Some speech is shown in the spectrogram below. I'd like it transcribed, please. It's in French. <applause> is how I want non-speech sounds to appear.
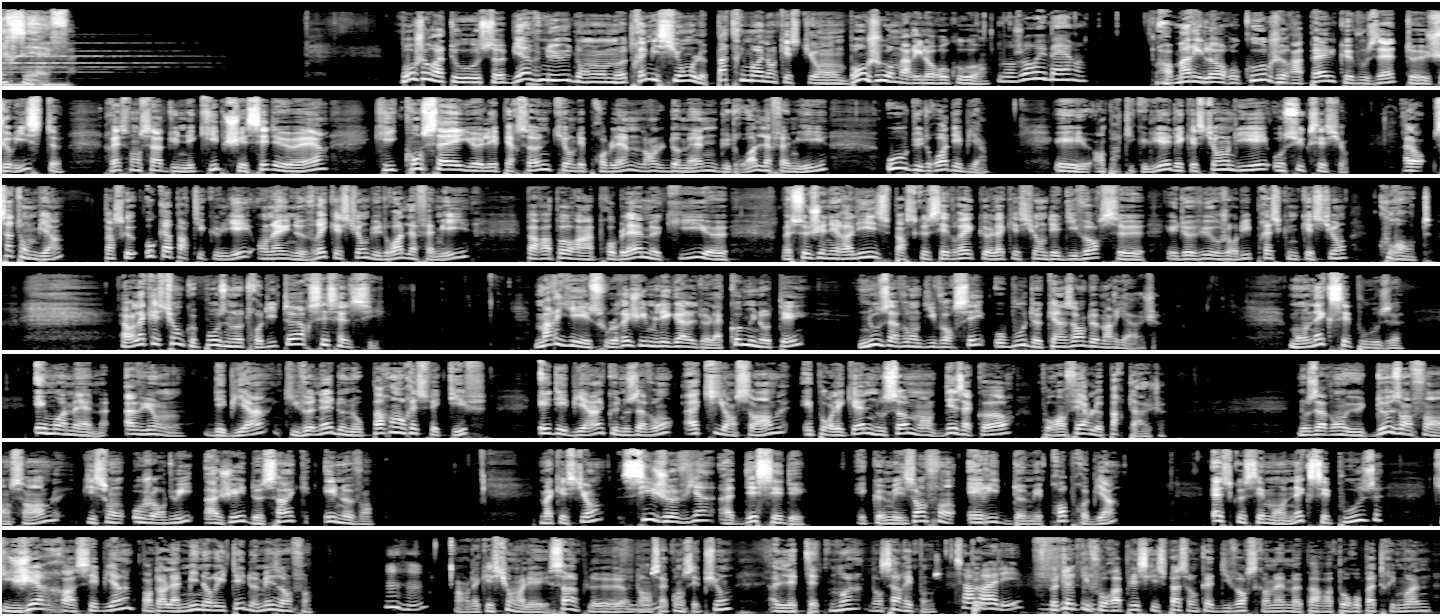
RCF. Bonjour à tous, bienvenue dans notre émission Le patrimoine en question. Bonjour Marie-Laure Aucourt. Bonjour Hubert. Alors Marie-Laure Aucourt, je rappelle que vous êtes juriste, responsable d'une équipe chez CDER qui conseille les personnes qui ont des problèmes dans le domaine du droit de la famille ou du droit des biens, et en particulier des questions liées aux successions. Alors ça tombe bien, parce qu'au cas particulier, on a une vraie question du droit de la famille par rapport à un problème qui euh, bah, se généralise parce que c'est vrai que la question des divorces euh, est devenue aujourd'hui presque une question courante. Alors la question que pose notre auditeur, c'est celle-ci. Mariés sous le régime légal de la communauté, nous avons divorcé au bout de quinze ans de mariage. Mon ex-épouse et moi-même avions des biens qui venaient de nos parents respectifs et des biens que nous avons acquis ensemble et pour lesquels nous sommes en désaccord pour en faire le partage. Nous avons eu deux enfants ensemble qui sont aujourd'hui âgés de 5 et 9 ans. Ma question, si je viens à décéder et que mes enfants héritent de mes propres biens, est-ce que c'est mon ex-épouse qui gérera ces biens pendant la minorité de mes enfants Mhm. Alors la question, elle est simple euh, dans Mhm. sa conception, elle l'est peut-être moins dans sa réponse. Ça Pe- va aller. Peut-être qu'il faut rappeler ce qui se passe en cas de divorce quand même par rapport au patrimoine.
